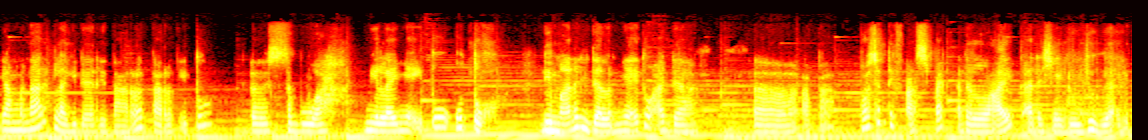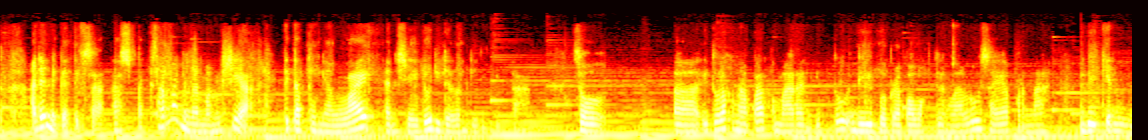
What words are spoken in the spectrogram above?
yang menarik lagi dari tarot, tarot itu eh, sebuah nilainya itu utuh di hmm. mana di dalamnya itu ada uh, apa positif aspek, ada light, ada shadow juga gitu. Ada negatif aspek sama dengan manusia. Kita punya light and shadow di dalam diri kita. So uh, itulah kenapa kemarin itu di beberapa waktu yang lalu saya pernah bikin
